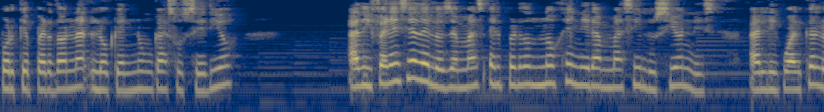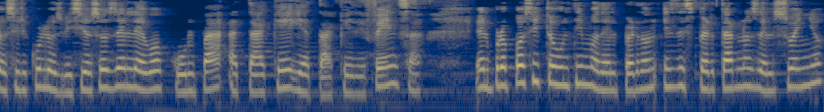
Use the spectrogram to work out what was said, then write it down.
porque perdona lo que nunca sucedió. A diferencia de los demás, el perdón no genera más ilusiones, al igual que los círculos viciosos del ego, culpa, ataque y ataque-defensa. El propósito último del perdón es despertarnos del sueño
